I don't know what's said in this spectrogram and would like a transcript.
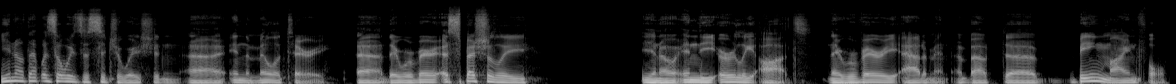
You know, that was always a situation uh, in the military. Uh, they were very, especially, you know, in the early aughts, they were very adamant about uh, being mindful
